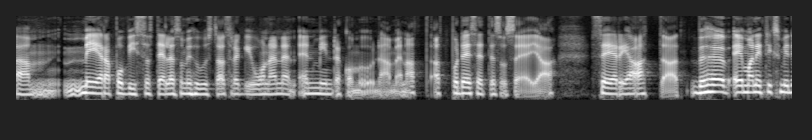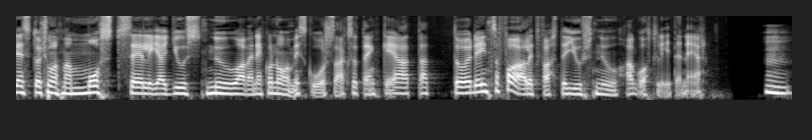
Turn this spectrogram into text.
Um, mera på vissa ställen som i huvudstadsregionen än, än mindre kommuner. Men att, att på det sättet så ser jag, ser jag att, att behöv, är man inte liksom i den situationen att man måste sälja just nu av en ekonomisk orsak, så tänker jag att, att då är det inte så farligt fast det just nu har gått lite ner. Mm.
